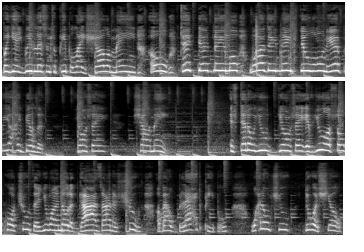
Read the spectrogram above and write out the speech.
But yet we listen to people like Charlemagne. Oh, take that name off. Why is they name still on the FBI building? You I'm saying? Charlemagne. Instead of you, you know what I'm saying? If you are so-called truth and you want to know the God's honest truth about black people, why don't you do a show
